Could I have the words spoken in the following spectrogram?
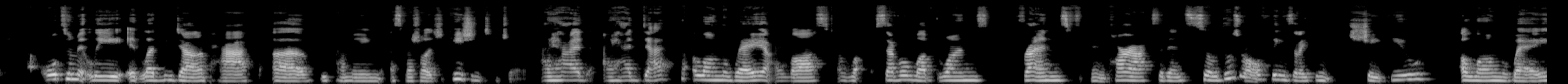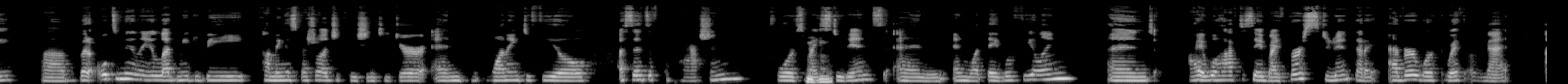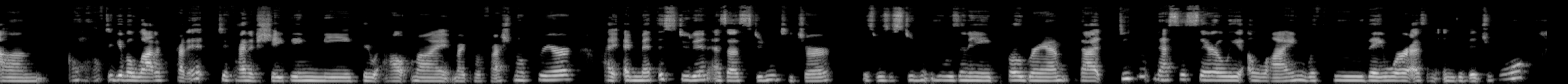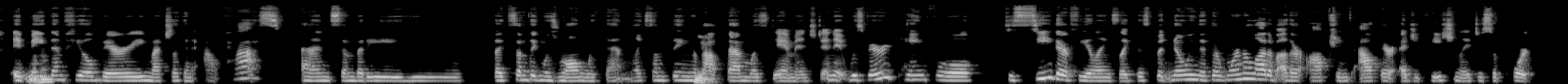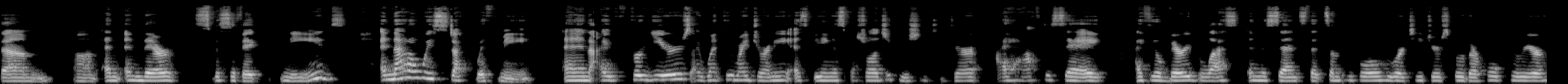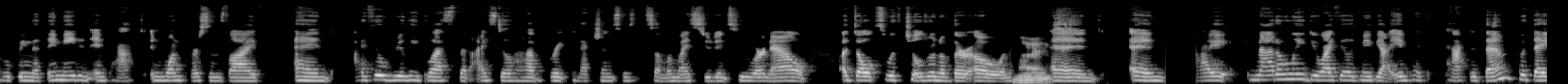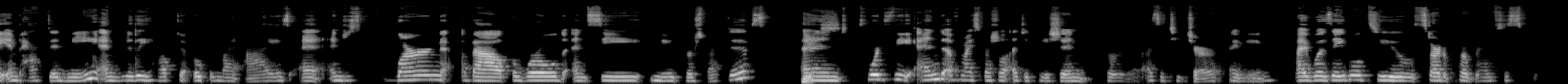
ultimately it led me down a path of becoming a special education teacher. I had, I had death along the way. I lost lo- several loved ones friends and car accidents. So those are all things that I think shape you along the way. Uh, but ultimately it led me to be becoming a special education teacher and wanting to feel a sense of compassion towards my mm-hmm. students and, and what they were feeling. And I will have to say my first student that I ever worked with or met, um, I have to give a lot of credit to kind of shaping me throughout my, my professional career. I, I met this student as a student teacher this was a student who was in a program that didn't necessarily align with who they were as an individual. It made mm-hmm. them feel very much like an outcast and somebody who like something was wrong with them, like something yeah. about them was damaged. And it was very painful to see their feelings like this, but knowing that there weren't a lot of other options out there educationally to support them um, and and their specific needs. And that always stuck with me. And I, for years, I went through my journey as being a special education teacher. I have to say, I feel very blessed in the sense that some people who are teachers go their whole career hoping that they made an impact in one person's life. And I feel really blessed that I still have great connections with some of my students who are now adults with children of their own. Nice. And, and I not only do I feel like maybe I impacted them, but they impacted me and really helped to open my eyes and, and just learn about the world and see new perspectives. Yes. And towards the end of my special education career as a teacher, I mean, I was able to start a program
